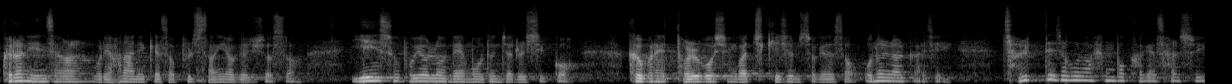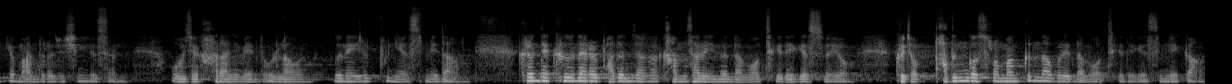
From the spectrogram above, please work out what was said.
그런 인생을 우리 하나님께서 불쌍히 여겨주셔서 예수 보혈로 내 모든 죄를 씻고 그분의 돌보심과 지키심 속에서 오늘날까지 절대적으로 행복하게 살 수 있게 만들어 주신 것은 오직 하나님의 놀라운 은혜일 뿐이었습니다. 그런데 그 은혜를 받은 자가 감사를 잊는다면 어떻게 되겠어요? 그저 받은 것으로만 끝나버린다면 어떻게 되겠습니까?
